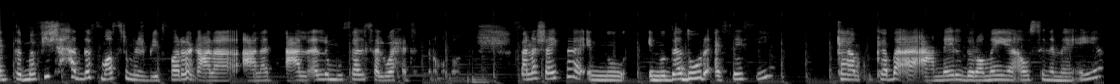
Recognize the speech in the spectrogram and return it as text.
أنت ما فيش حد في مصر مش بيتفرج على على على الأقل مسلسل واحد في رمضان. فأنا شايفة إنه إنه ده دور أساسي كبقى أعمال درامية أو سينمائية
